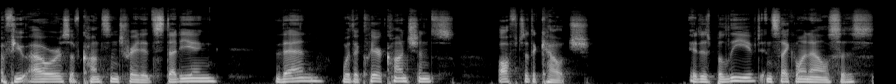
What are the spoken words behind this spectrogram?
a few hours of concentrated studying, then, with a clear conscience, off to the couch. It is believed in psychoanalysis,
